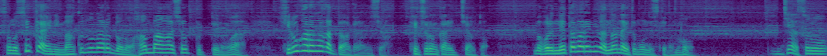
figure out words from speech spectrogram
その世界にマクドナルドのハンバーガーショップっていうのは広がらなかったわけなんですよ結論から言っちゃうと。まあこれネタバレにはなんないと思うんですけどもじゃあその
